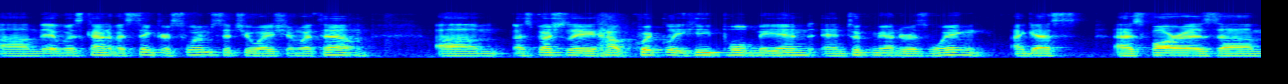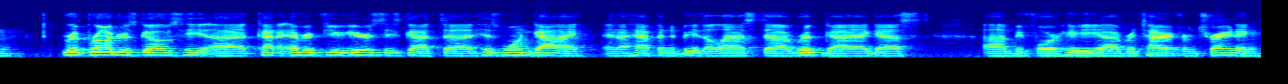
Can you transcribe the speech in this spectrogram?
um, it was kind of a sink or swim situation with him, um, especially how quickly he pulled me in and took me under his wing, I guess, as far as um, Rip Rogers goes, he uh, kind of every few years he's got uh, his one guy, and I happen to be the last uh, Rip guy, I guess uh, before he uh, retired from training.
